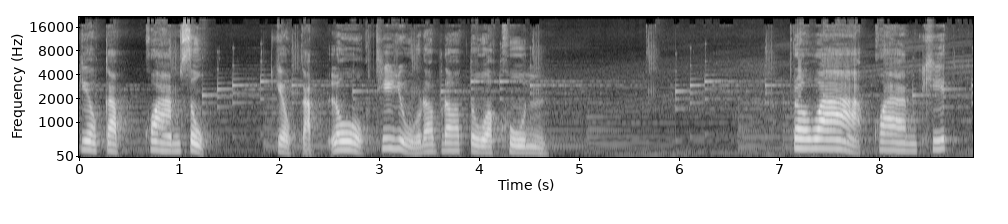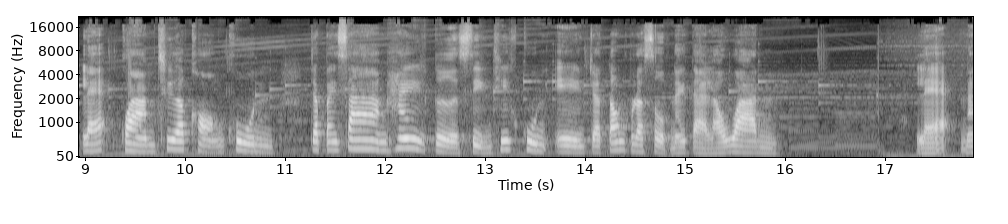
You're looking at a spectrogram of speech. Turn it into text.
เกี่ยวกับความสุข เกี่ยวกับโลกที่อยู่รอบๆตัวคุณ เพราะว่าความคิดและความเชื่อของคุณ จะไปสร้างให้เกิดสิ่งที่คุณเองจะต้องประสบในแต่ละวัน และใน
